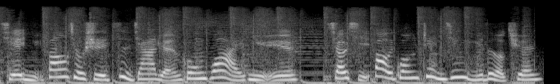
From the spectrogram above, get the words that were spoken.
且女方就是自家员工 Y 女。消息曝光震惊娱乐圈。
